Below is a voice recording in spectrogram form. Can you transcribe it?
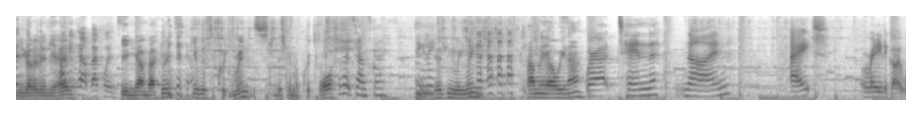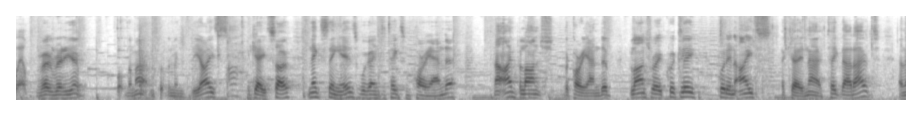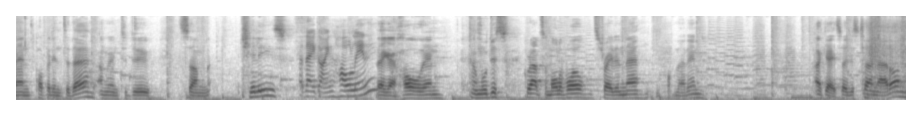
You got it in your I head? can count backwards. You can count backwards. give this a quick rinse. Just give them a quick wash. Oh, that sounds nice. There you Ding go, ding-ling-ling. How many are we now? We're at 10, 9, 8. We're ready to go, Will. Re- Ready up. Pop them out and put them into the ice. Oh. Okay, so next thing is we're going to take some coriander. Now I blanch the coriander. Blanch very quickly, put in ice. Okay, now take that out and then pop it into there. I'm going to do some chilies. Are they going whole in? They go, whole in. And we'll just grab some olive oil straight in there and pop that in. Okay, so just turn that on,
